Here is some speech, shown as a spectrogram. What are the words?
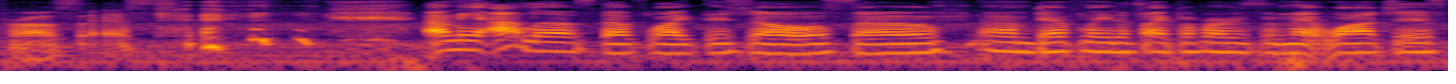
process. I mean, I love stuff like this, y'all. So I'm definitely the type of person that watches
